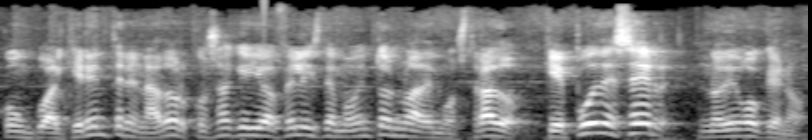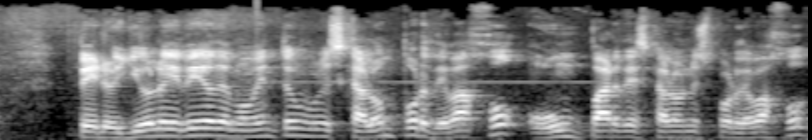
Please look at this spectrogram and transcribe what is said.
con cualquier entrenador, cosa que Joao Félix de momento no ha demostrado. Que puede ser, no digo que no, pero yo le veo de momento un escalón por debajo o un par de escalones por debajo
